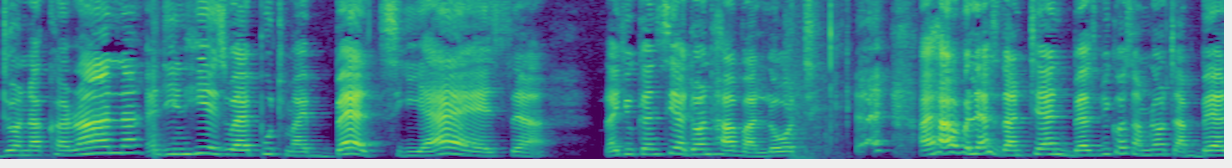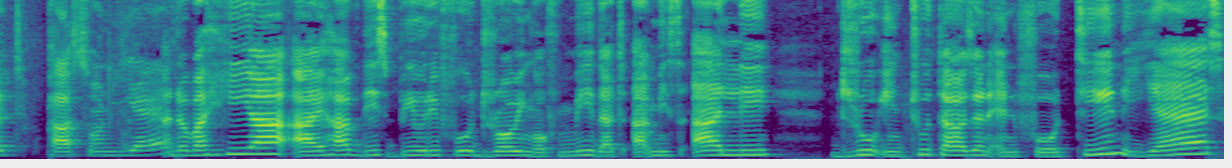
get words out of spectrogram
Donna Karan and in here is where I put my belts yes like you can see I don't have a lot I have less than 10 belts because I'm not a belt person yet and over here I have this beautiful drawing of me that uh, Miss Ali drew in 2014 yes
